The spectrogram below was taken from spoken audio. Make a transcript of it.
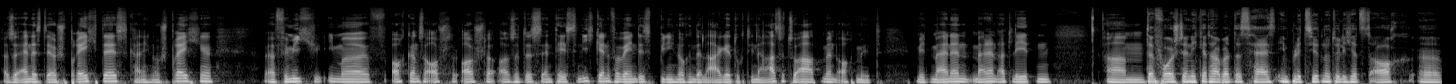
Also eines der Sprechtests, kann ich noch sprechen, Äh, Für mich immer auch ganz ausschlag, also das ist ein Test, den ich gerne verwende, ist, bin ich noch in der Lage, durch die Nase zu atmen, auch mit, mit meinen, meinen Athleten. Ähm, Der Vollständigkeit halber, das heißt, impliziert natürlich jetzt auch, äh,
